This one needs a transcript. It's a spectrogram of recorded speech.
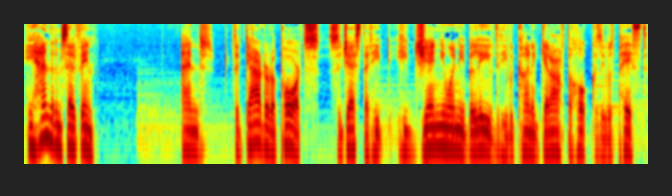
He handed himself in and the Garda reports suggest that he he genuinely believed that he would kind of get off the hook because he was pissed.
